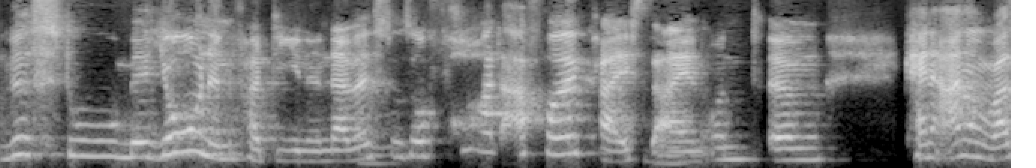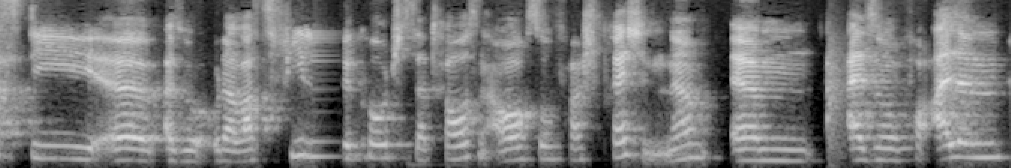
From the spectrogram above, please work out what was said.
wirst du Millionen verdienen, da wirst mhm. du sofort erfolgreich sein. Mhm. Und ähm, keine Ahnung, was die, äh, also oder was viele Coaches da draußen auch so versprechen. Ne? Ähm, also vor allem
